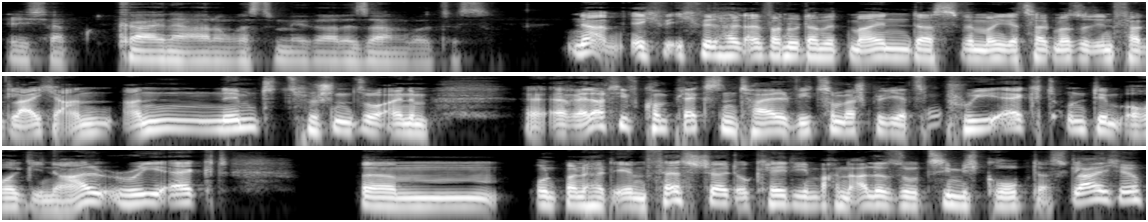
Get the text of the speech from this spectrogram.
Ich habe keine Ahnung, was du mir gerade sagen wolltest. Na, ich, ich will halt einfach nur damit meinen, dass wenn man jetzt halt mal so den Vergleich an, annimmt zwischen so einem äh, relativ komplexen Teil wie zum Beispiel jetzt Preact und dem Original React, ähm, und man halt eben feststellt, okay, die machen alle so ziemlich grob das Gleiche,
